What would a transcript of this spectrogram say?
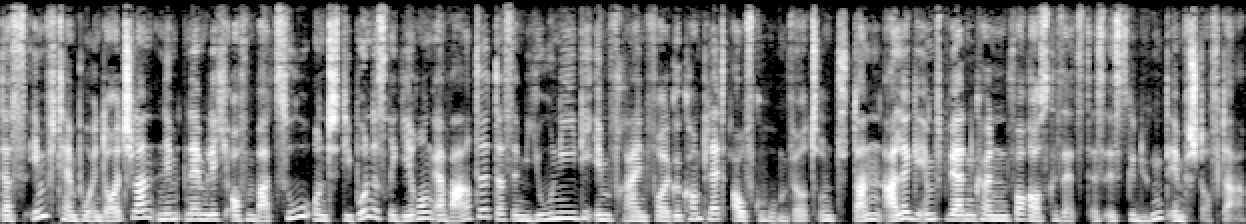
Das Impftempo in Deutschland nimmt nämlich offenbar zu und die Bundesregierung erwartet, dass im Juni die Impfreihenfolge komplett aufgehoben wird und dann alle geimpft werden können, vorausgesetzt es ist genügend Impfstoff da.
